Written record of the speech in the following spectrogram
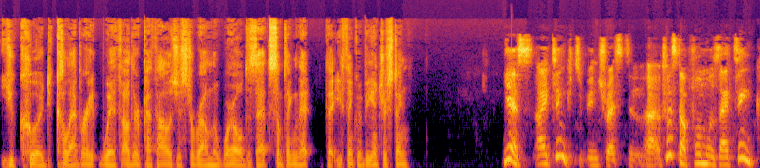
you could collaborate with other pathologists around the world. Is that something that that you think would be interesting? Yes, I think it would be interesting. Uh, first and foremost, I think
